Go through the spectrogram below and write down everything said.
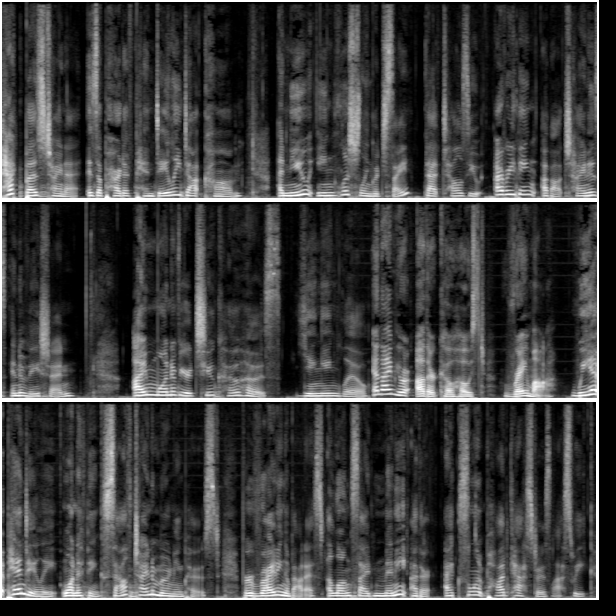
Tech Buzz China is a part of Pandaily.com, a new English language site that tells you everything about China's innovation. I'm one of your two co hosts, Ying Ying Lu. And I'm your other co host, Rui Ma. We at Pandaily want to thank South China Morning Post for writing about us alongside many other excellent podcasters last week.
